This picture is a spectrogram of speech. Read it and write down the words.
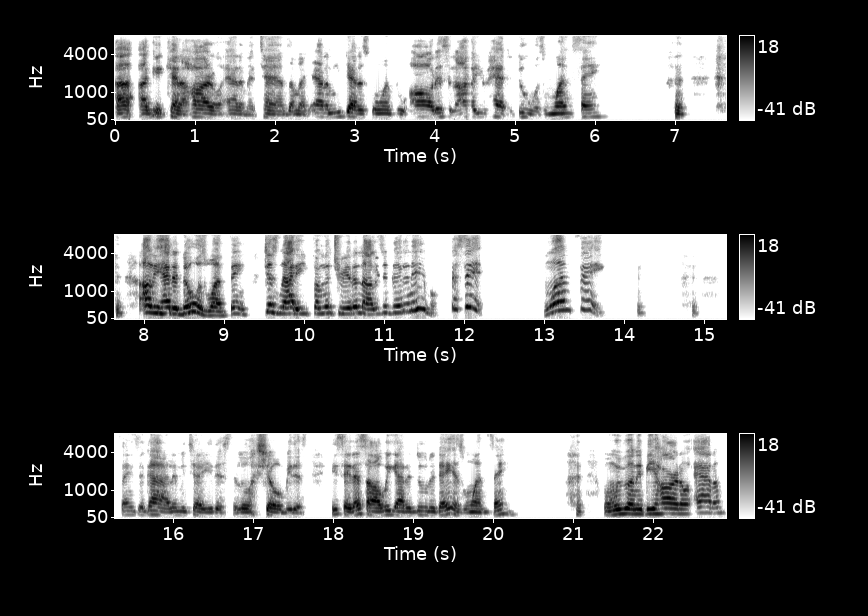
I, I get kind of hard on Adam at times. I'm like, Adam, you got us going through all this, and all you had to do was one thing. all he had to do was one thing, just not eat from the tree of the knowledge of good and evil. That's it. One thing. Thanks to God, let me tell you this. The Lord showed me this. He said, That's all we got to do today is one thing. when we're going to be hard on Adam,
